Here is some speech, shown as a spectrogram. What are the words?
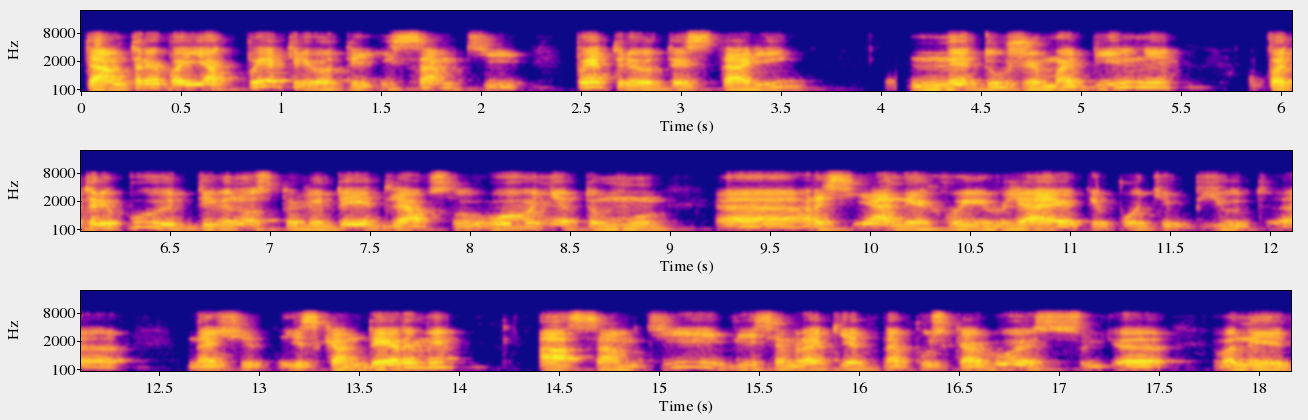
Там треба як Петріоти і сам ті. Петріоти старі, не дуже мобільні, потребують 90 людей для обслуговування, тому е, росіяни їх виявляють і потім б'ють е, значить, іскандерами. А сам ті вісім ракет на пускової е, вони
